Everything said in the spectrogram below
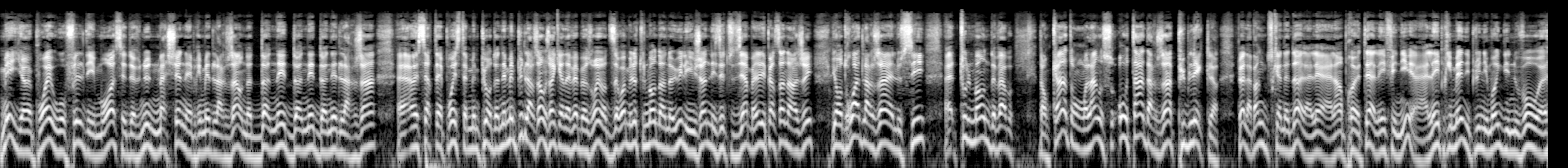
Mais il y a un point où, au fil des mois, c'est devenu une machine à imprimer de l'argent. On a donné, donner, donner de l'argent. Euh, à un certain point, c'était même plus, on donnait même plus de l'argent aux gens qui en avaient besoin. On disait, ouais, mais là, tout le monde en a eu, les jeunes, les étudiants, ben là, les personnes âgées, ils ont droit de l'argent, elles aussi. Euh, tout le monde devait avoir. Donc, quand on lance autant d'argent public, là, puis là, la Banque du Canada, elle, allait, elle empruntait à l'infini, elle imprimait ni plus ni moins que des nouveaux, euh,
